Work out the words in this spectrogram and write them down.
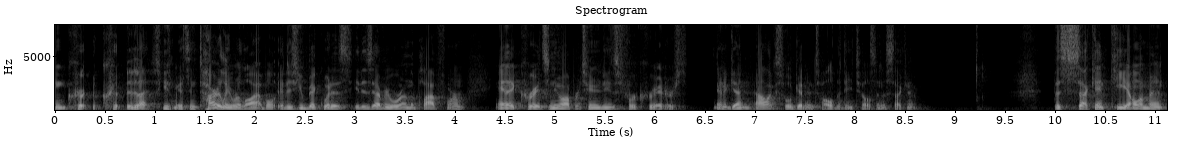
excuse me, it's entirely reliable, it is ubiquitous, it is everywhere on the platform, and it creates new opportunities for creators. And again, Alex will get into all the details in a second. The second key element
